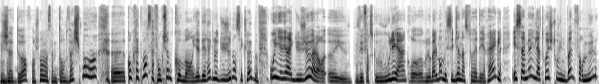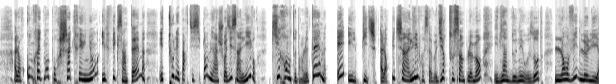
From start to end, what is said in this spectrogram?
J'adore, franchement, moi, ça me tente vachement. hein. Euh, concrètement, ça fonctionne comment? Il y a des règles du jeu dans ces clubs? Oui, il y a des règles du jeu. Alors, euh, vous pouvez faire ce que vous voulez, hein, globalement, mais c'est bien d'instaurer des règles. Et Samuel, il a trouvé, je trouve, une bonne formule. Alors, concrètement, pour chaque réunion, il fixe un thème et tous les participants bien, choisissent un livre qui rentre dans le thème et il pitch. Alors, pitcher un livre, ça veut dire tout simplement eh bien, donner aux autres l'envie de le lire.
